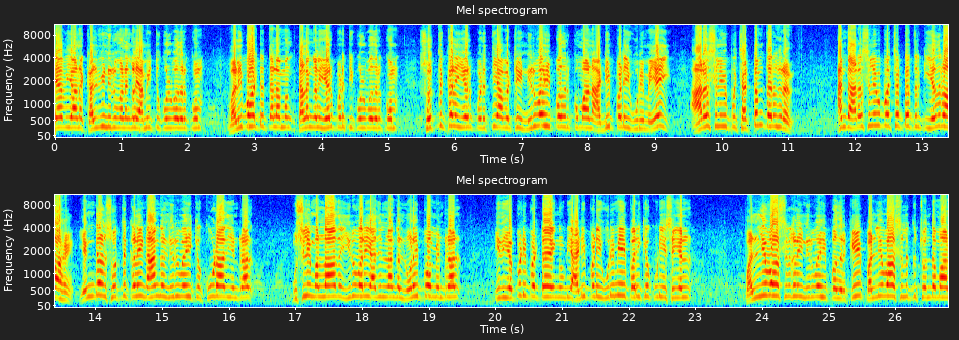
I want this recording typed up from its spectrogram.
தேவையான கல்வி நிறுவனங்களை அமைத்துக் கொள்வதற்கும் வழிபாட்டு தளம் தளங்களை ஏற்படுத்தி கொள்வதற்கும் சொத்துக்களை ஏற்படுத்தி அவற்றை நிர்வகிப்பதற்குமான அடிப்படை உரிமையை அரசியலமைப்பு சட்டம் தருகிறது. அந்த அரசியலமைப்பு சட்டத்திற்கு எதிராக எங்கள் சொத்துக்களை நாங்கள் நிர்வகிக்க கூடாது என்றால் முஸ்லீம் அல்லாத இருவரை அதில் நாங்கள் நுழைப்போம் என்றால் இது எப்படிப்பட்ட எங்களுடைய அடிப்படை உரிமையை பறிக்கக்கூடிய செயல்? பள்ளிவாசல்களை நிர்வகிப்பதற்கு பள்ளிவாசலுக்கு சொந்தமான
